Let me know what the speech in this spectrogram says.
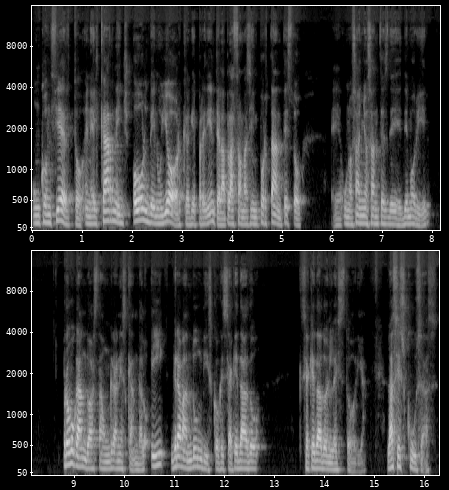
un concierto en el Carnegie Hall de New York, que es la plaza más importante, esto eh, unos años antes de, de, morir, provocando hasta un gran escándalo y grabando un disco que se ha quedado, se ha quedado en la historia. Las excusas.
